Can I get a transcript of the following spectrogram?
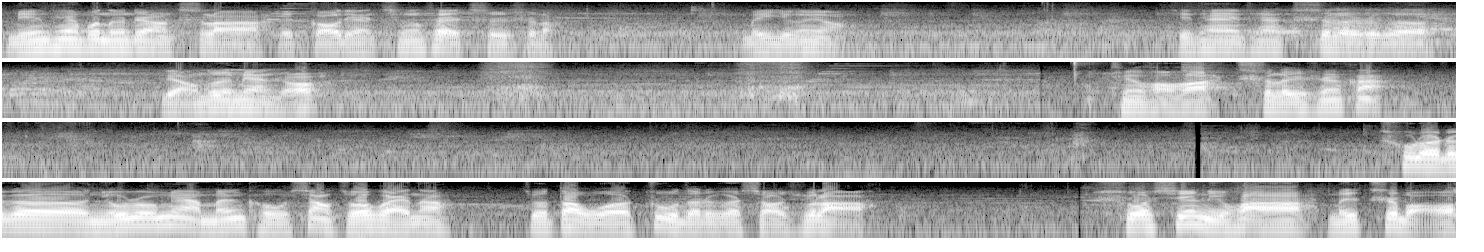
明天不能这样吃了啊，得搞点青菜吃一吃了。没营养。今天一天吃了这个两顿面条，挺好哈，吃了一身汗。出了这个牛肉面门口向左拐呢，就到我住的这个小区了啊。说心里话啊，没吃饱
